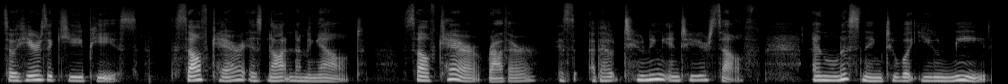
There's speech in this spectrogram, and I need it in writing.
So here's a key piece self care is not numbing out. Self care, rather, is about tuning into yourself and listening to what you need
